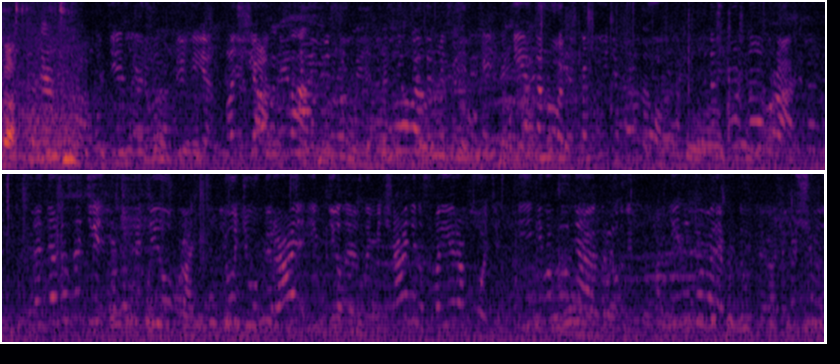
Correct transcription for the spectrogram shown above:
Так. Здесь, говорю, привет, площадка, я внизу. Вот это внизу. Где дороги, как вы видите, парковка. Это ж можно убрать. убрать. Люди убирают, им делаешь замечания на своей работе. И не выполняют работу. А мне не говорят, как убирать. А почему?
